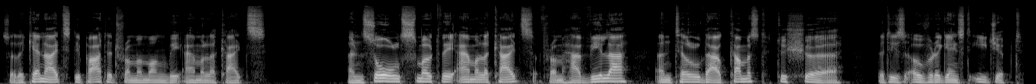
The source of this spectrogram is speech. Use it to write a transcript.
So the Kenites departed from among the Amalekites. And Saul smote the Amalekites from Havilah until thou comest to Shur, that is over against Egypt.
